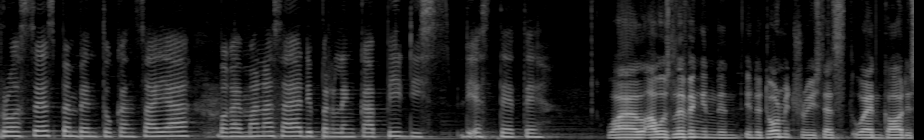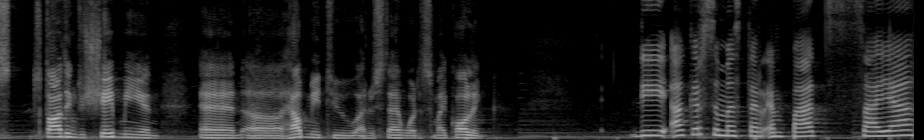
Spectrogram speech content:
proses pembentukan saya, bagaimana saya diperlengkapi di di STT. While I was living in, in, in the dormitories, that's when God is starting to shape me and, and uh, help me to understand what is my calling. Di akhir semester 4 saya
